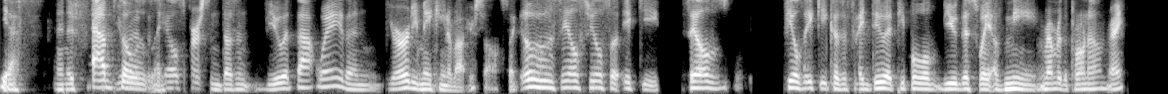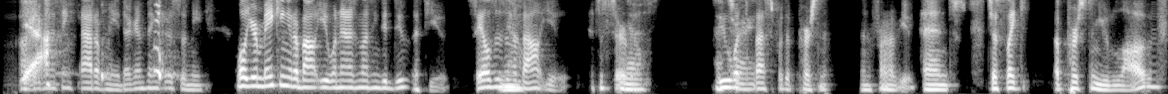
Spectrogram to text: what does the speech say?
Yes. And if absolutely if salesperson doesn't view it that way, then you're already making it about yourself. It's like, oh, sales feels so icky. Sales feels icky because if I do it, people will view this way of me. Remember the pronoun, right? Oh, yeah. I think that of me. They're gonna think this of me. Well, you're making it about you when it has nothing to do with you. Sales isn't no. about you. It's a service. No. Do what's right. best for the person in front of you. And just like a person you love,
